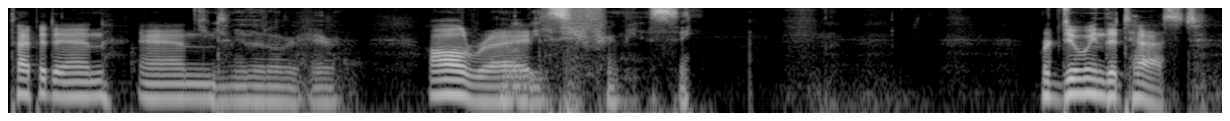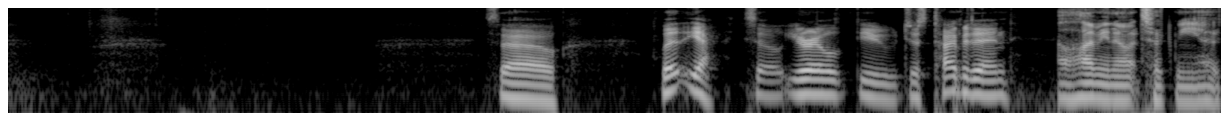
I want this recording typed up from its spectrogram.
type it in Can you and move it over here? All right. Easier for me to see. We're doing the test. So, but yeah, so you're able you just type it in. I'll have you know it took me a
